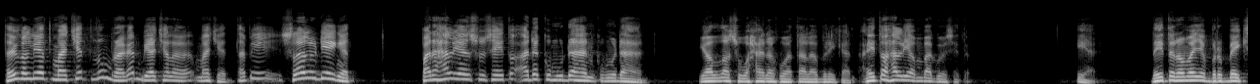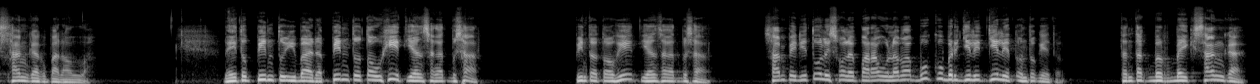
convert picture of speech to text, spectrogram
Tapi kalau lihat macet lumrah kan biasa macet. Tapi selalu dia ingat padahal yang susah itu ada kemudahan-kemudahan. Ya Allah Subhanahu wa taala berikan. Ah, itu hal yang bagus itu. Iya. Dan itu namanya berbaik sangka kepada Allah. Dan itu pintu ibadah, pintu tauhid yang sangat besar. Pintu tauhid yang sangat besar. Sampai ditulis oleh para ulama buku berjilid-jilid untuk itu tentang berbaik sangka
